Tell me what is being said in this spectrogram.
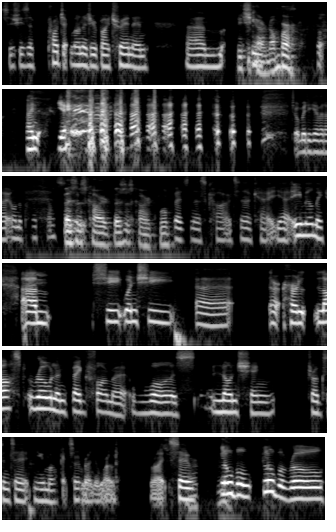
So she's a project manager by training. Um, Need to get her number. And yeah. Do you want me to give it out on the podcast? Business card, business card. Well, business cards. Okay, yeah, email me. Um, she when she uh, her, her last role in big pharma was launching drugs into new markets around the world. Right, so Hmm. global global role,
